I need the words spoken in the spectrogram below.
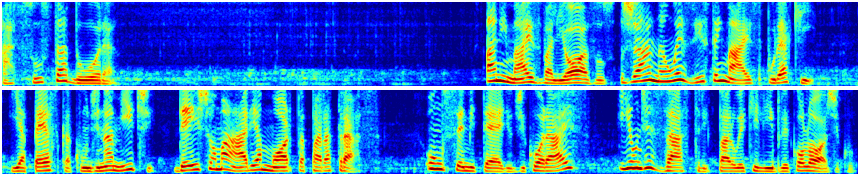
assustadora. Animais valiosos já não existem mais por aqui. E a pesca com dinamite deixa uma área morta para trás. Um cemitério de corais e um desastre para o equilíbrio ecológico.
